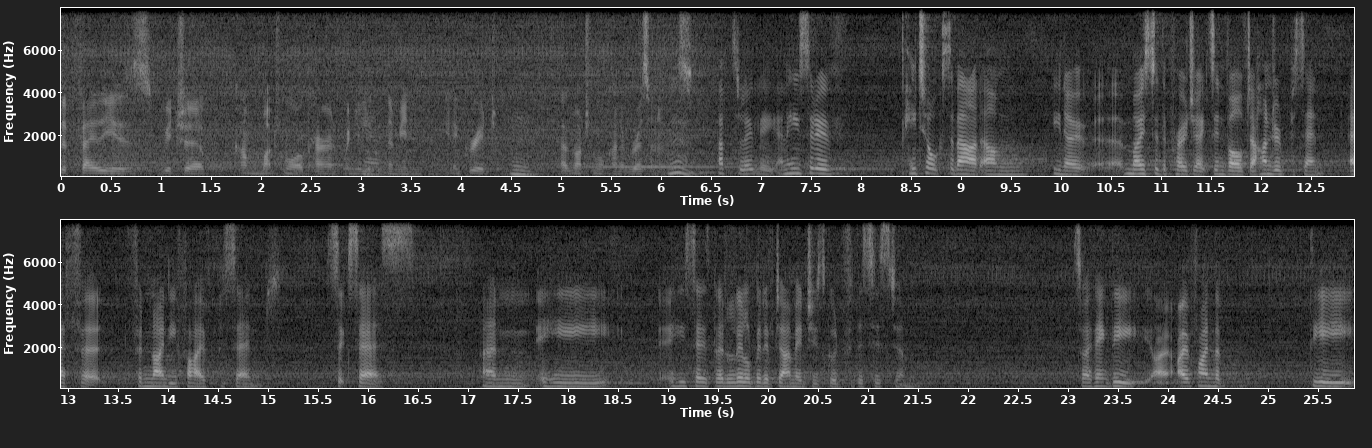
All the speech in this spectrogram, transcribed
the failures which are become much more apparent when you yeah. look at them in, in a grid mm. have much more kind of resonance. Mm, absolutely. And he sort of, he talks about um, you know, uh, most of the projects involved 100% effort for 95% success. And he, he says that a little bit of damage is good for the system. So I think the, I, I find that the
